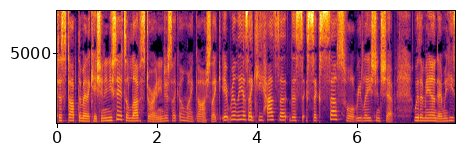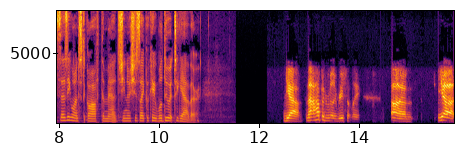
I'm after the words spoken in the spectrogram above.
to stop the medication. And you say it's a love story, and you're just like, oh my gosh, like it really is like like he has a, this successful relationship with Amanda. And when he says he wants to go off the meds, you know, she's like, okay, we'll do it together. Yeah, that happened really recently. Um, yeah,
